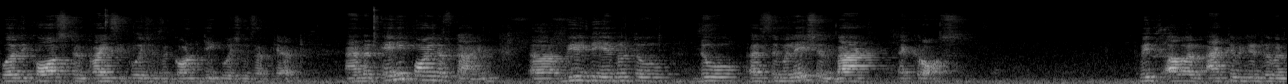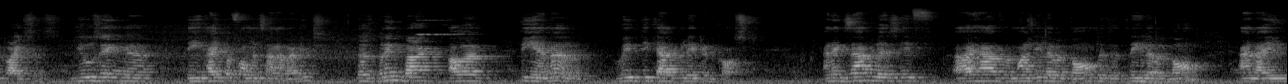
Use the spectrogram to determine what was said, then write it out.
where the cost and price equations and quantity equations are kept and at any point of time uh, we'll be able to do a simulation back across with our activity driven prices using uh, the high performance analytics thus bring back our PNL with the calculated cost. An example is if I have a multi-level BOM with a three-level BOM, and I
